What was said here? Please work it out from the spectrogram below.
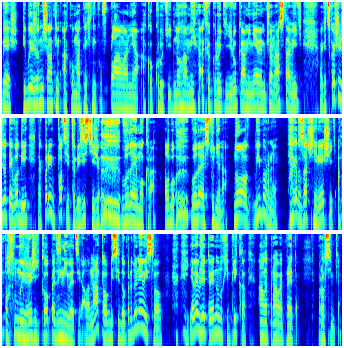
Vieš, ty budeš rozmýšľať nad tým, ako mať techniku vplávania, ako krútiť nohami, ako krútiť rukami, neviem čo nastaviť. A keď skočíš do tej vody, tak prvý pocit, ktorý zistíš, že voda je mokrá, alebo voda je studená. No, výborne, tak to začni riešiť a potom budeš riešiť kopec iných vecí, ale na to by si dopredu nemyslel. Ja viem, že je to jednoduchý príklad, ale práve preto, prosím ťa,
